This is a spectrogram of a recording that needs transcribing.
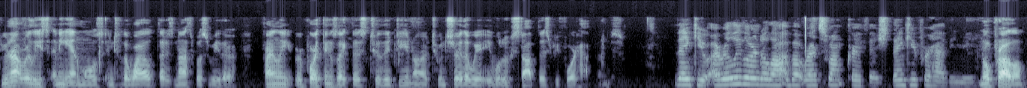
do not release any animals into the wild that is not supposed to be there. Finally, report things like this to the DNR to ensure that we are able to stop this before it happens. Thank you. I really learned a lot about red swamp crayfish. Thank you for having me. No problem.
